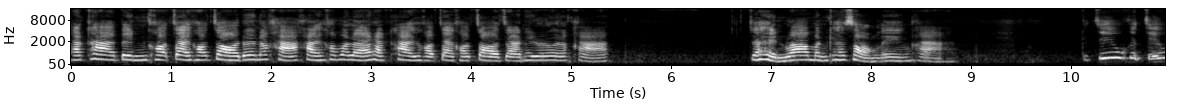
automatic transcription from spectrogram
ทักทายเป็นเคาะใจเคาะจอด้วยนะคะ ใครเข้ามาแล้วทักทายเคาะใจเคาะจอจานให้ด้วยนะคะ จะเห็นว่ามันแค่สองเองค่ะ กระจิ้วกระจิ้ว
